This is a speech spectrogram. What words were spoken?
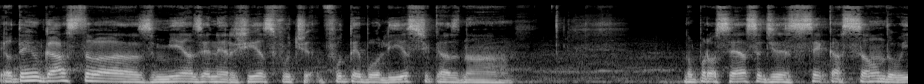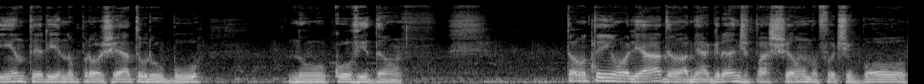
Eu tenho gasto as minhas energias fute futebolísticas na, no processo de secação do Inter e no projeto Urubu no Corridão. Então tenho olhado a minha grande paixão no futebol,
